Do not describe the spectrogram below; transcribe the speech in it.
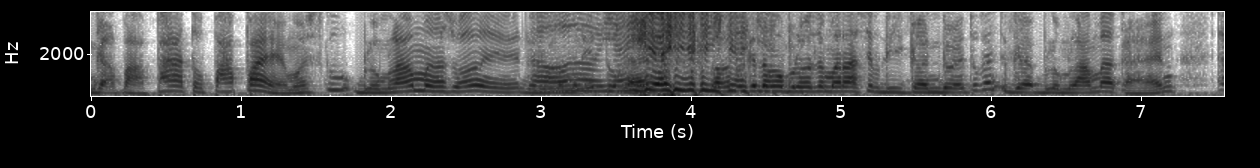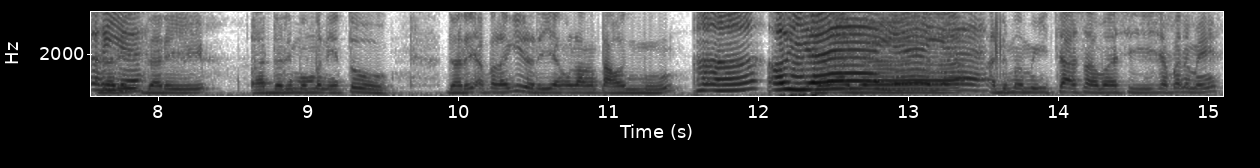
nggak apa-apa atau papa ya maksudku belum lama soalnya dari Oh, momen itu iya, kan. iya, iya, waktu iya, kita ngobrol sama Rasif di Gando itu kan juga belum lama kan Oh, dari iya. dari uh, dari momen itu. Dari apalagi dari yang ulang tahunmu. Heeh. oh iya ada iya iya ada Mami Ica sama si siapa namanya?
